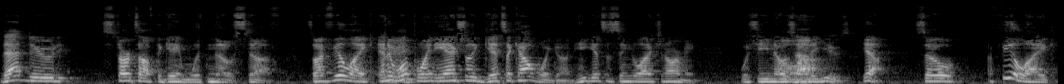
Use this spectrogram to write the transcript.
That dude starts off the game with no stuff. So I feel like, and at one point he actually gets a cowboy gun. He gets a single action army, which he knows Oh, how wow. to use. Yeah. So I feel like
